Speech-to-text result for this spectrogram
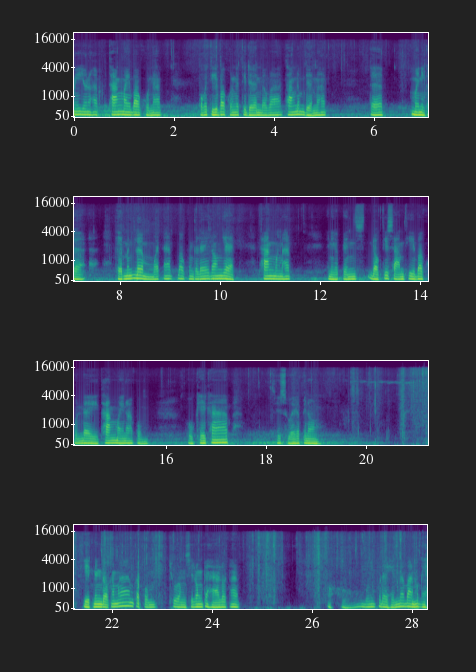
มีอยู่นะครับ ทางไม่เบาขุนนะครับ ปกติบางคนก็จะเดินแบบว่าทางเดิมๆนะครับ แต่เมื่อนี้ก็เหตุมันเริ่มหมดนะครับบางคนก็เลยลองแยกทางมึงนะครับ อันนี้ก็เป็นดอกที่สามที่บางคนได้ทางใหมนะครับผม โอเคครับ สวยๆครับพี่น้อง อีกหนึ่งดอกงามๆครับผม ช่วงสิลงไปหารถครับ โอ้โหบุญผู้ใดเห็นแม่บ้านเมื่อกี้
